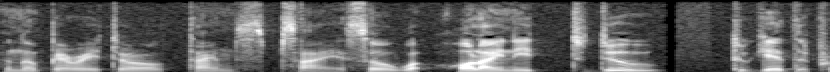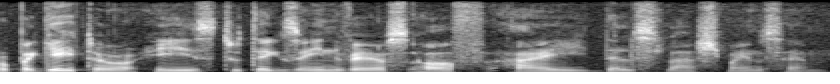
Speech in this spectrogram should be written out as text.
an operator times psi. So all I need to do to get the propagator is to take the inverse of i del slash minus m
